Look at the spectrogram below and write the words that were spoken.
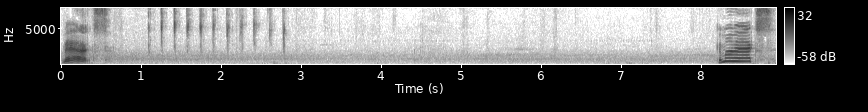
Max. Come on, Max.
